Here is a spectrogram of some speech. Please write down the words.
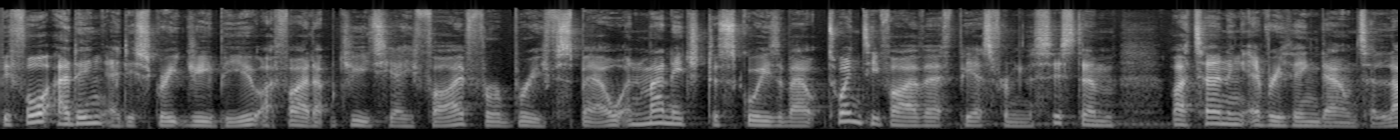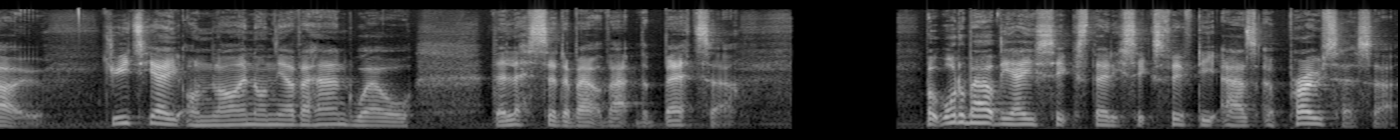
Before adding a discrete GPU I fired up GTA 5 for a brief spell and managed to squeeze about 25 FPS from the system by turning everything down to low. GTA Online on the other hand, well, the less said about that the better. But what about the A6 3650 as a processor?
